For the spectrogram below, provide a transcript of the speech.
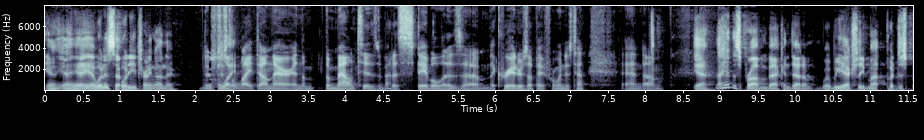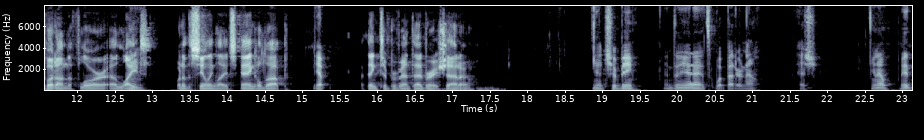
Yeah, yeah, yeah, yeah. What is that? What are you turning on there? There's just light. a light down there, and the the mount is about as stable as um, the creators update for Windows 10. And um, Yeah, I had this problem back in Dedham. where We actually put just put on the floor a light, Hmm. one of the ceiling lights, angled up. yep, I think to prevent that very shadow. Yeah, it should be. Uh, yeah, it's what better now, ish. You know, it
